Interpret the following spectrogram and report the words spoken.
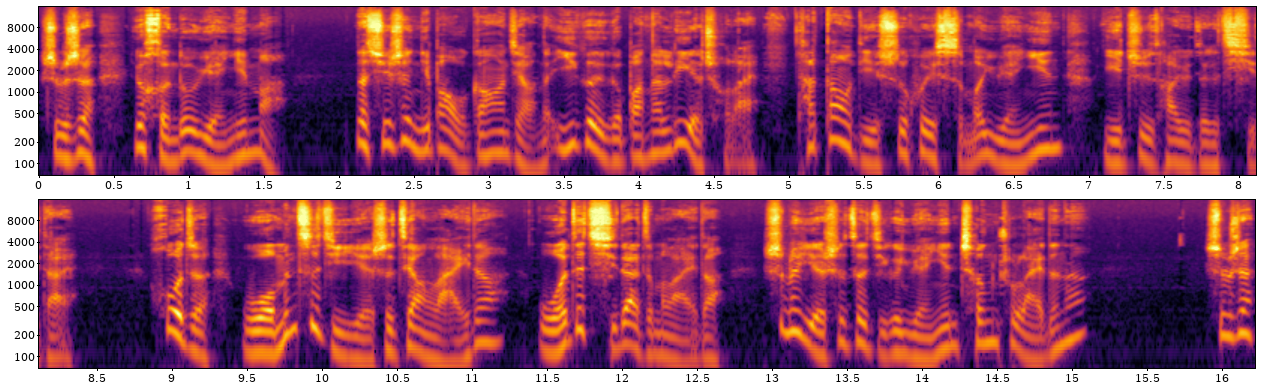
是不是有很多原因嘛？那其实你把我刚刚讲的一个一个帮他列出来，他到底是会什么原因以致他有这个期待？或者我们自己也是这样来的？我的期待怎么来的？是不是也是这几个原因撑出来的呢？是不是？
